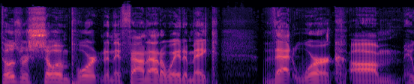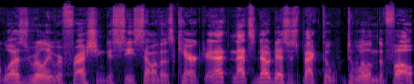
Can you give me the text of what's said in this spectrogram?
those were so important and they found out a way to make that work. Um, it was really refreshing to see some of those characters. And, that, and that's no disrespect to, to Willem Dafoe.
